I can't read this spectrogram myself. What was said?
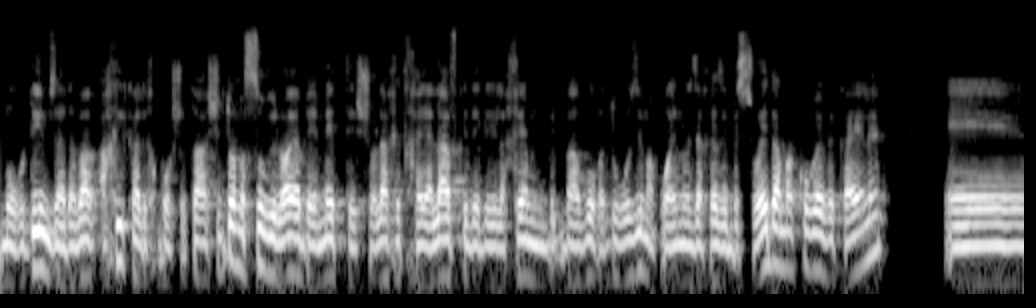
למורדים זה הדבר הכי קל לכבוש אותה. השלטון הסורי לא היה באמת שולח את חייליו כדי להילחם בעבור הדרוזים, אנחנו ראינו את זה אחרי זה בסואדה מה קורה וכאלה. אה,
